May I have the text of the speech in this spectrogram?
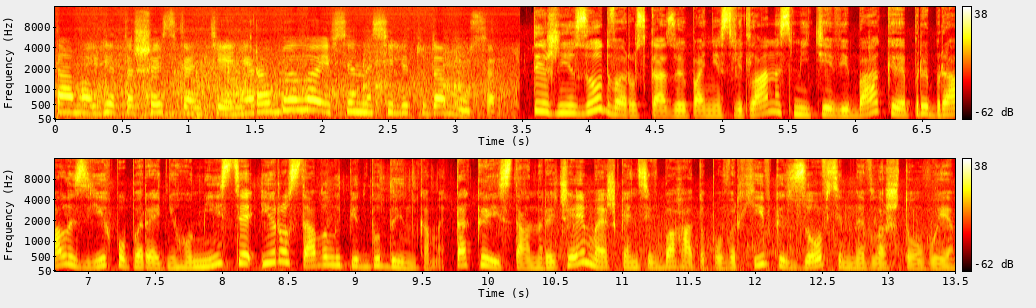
Там где-то шесть контейнеров было, и все носили туда мусор. Тижні зо два, розказує пані Світлана, сміттєві баки прибрали з їх попереднього місця і розставили під будинками. Такий стан речей мешканців багатоповерхівки зовсім не влаштовує.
